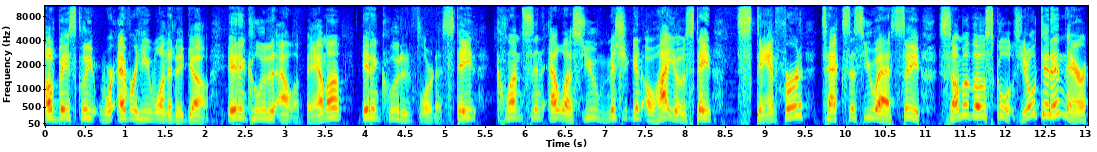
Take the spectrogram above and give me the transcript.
of basically wherever he wanted to go. It included Alabama. It included Florida State, Clemson, LSU, Michigan, Ohio State, Stanford, Texas, USC. Some of those schools, you don't get in there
